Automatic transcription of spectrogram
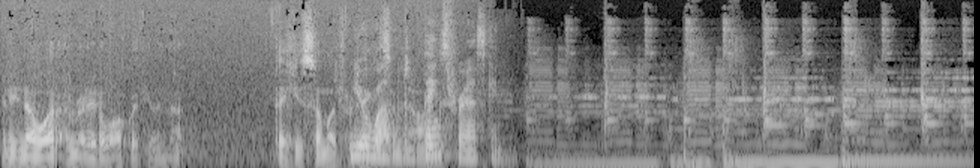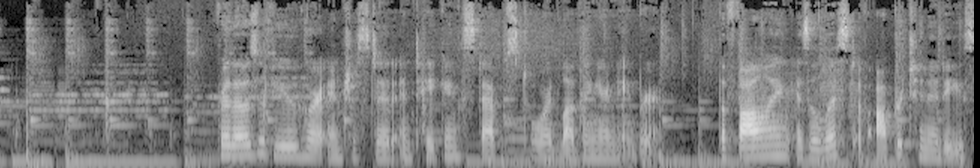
And you know what? I'm ready to walk with you in that. Thank you so much for You're taking welcome. some time. Thanks for asking me. For those of you who are interested in taking steps toward loving your neighbor, the following is a list of opportunities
